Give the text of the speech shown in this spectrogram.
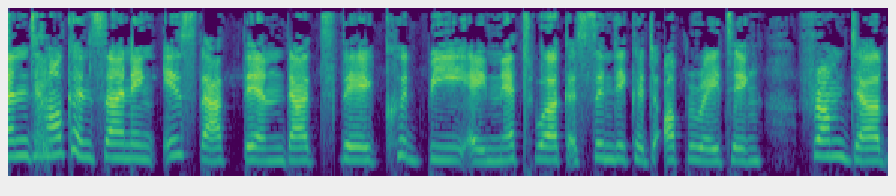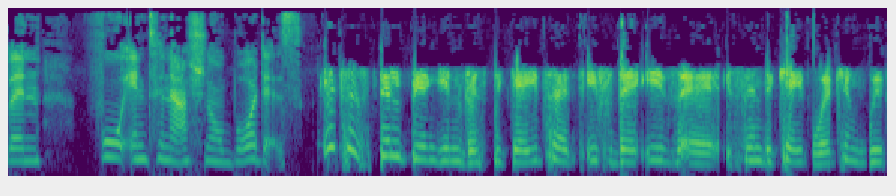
And how concerning is that then that there could be a network, a syndicate operating from Durban for international borders? It is still being investigated if there is a syndicate working with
